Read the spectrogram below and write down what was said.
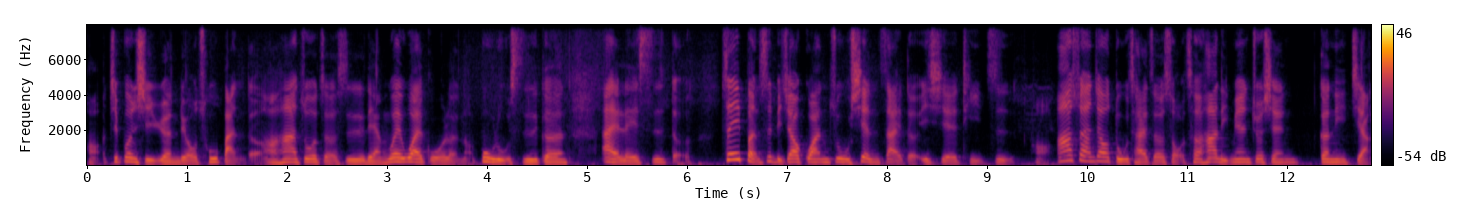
哈，这本是远流出版的啊，它的作者是两位外国人哦，布鲁斯跟艾雷斯德。这一本是比较关注现在的一些体制，哈，啊，虽然叫《独裁者手册》，它里面就先跟你讲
